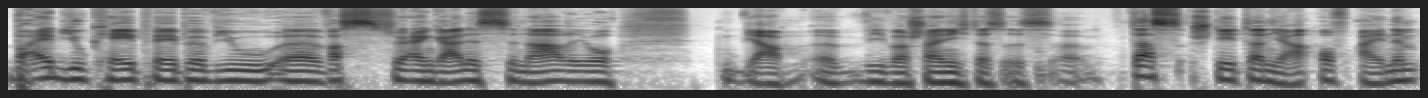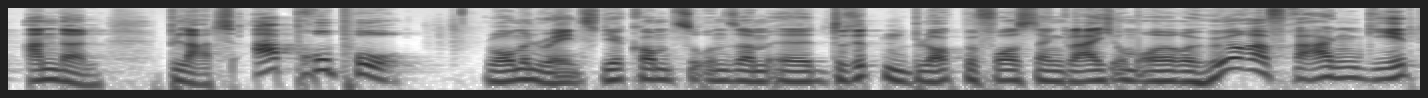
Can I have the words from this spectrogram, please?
beim UK Pay-Per-View? Äh, was für ein geiles Szenario. Ja, äh, wie wahrscheinlich das ist, äh, das steht dann ja auf einem anderen Blatt. Apropos Roman Reigns. Wir kommen zu unserem äh, dritten Block, bevor es dann gleich um eure Hörerfragen geht.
